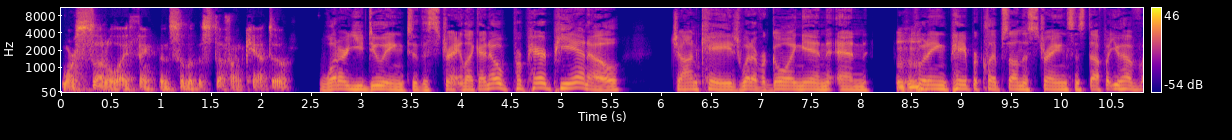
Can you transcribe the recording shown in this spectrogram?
more subtle, I think, than some of the stuff on Canto. What are you doing to the string? Like I know prepared piano, John Cage, whatever, going in and mm-hmm. putting paper clips on the strings and stuff, but you have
